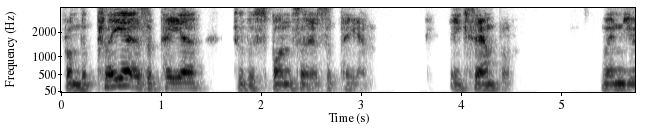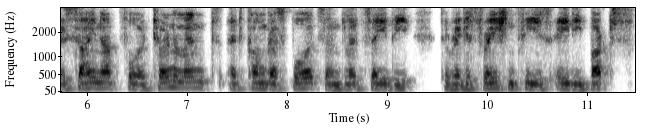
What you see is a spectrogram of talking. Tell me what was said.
from the player as a payer to the sponsor as a payer. Example, when you sign up for a tournament at Conga Sports and let's say the, the registration fee is 80 bucks,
